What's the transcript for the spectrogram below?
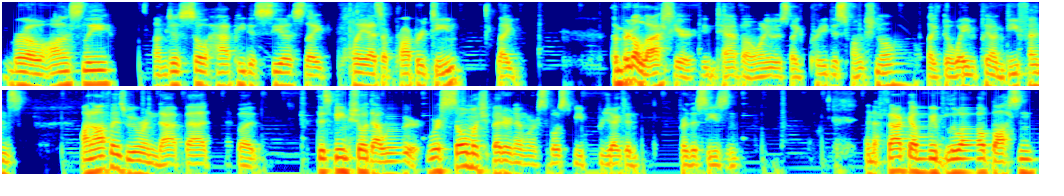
Bro, honestly, I'm just so happy to see us like play as a proper team. Like compared to last year in Tampa when it was like pretty dysfunctional, like the way we play on defense. On offense, we weren't that bad, but this game showed that we're we're so much better than we're supposed to be projected for this season. And the fact that we blew out Boston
